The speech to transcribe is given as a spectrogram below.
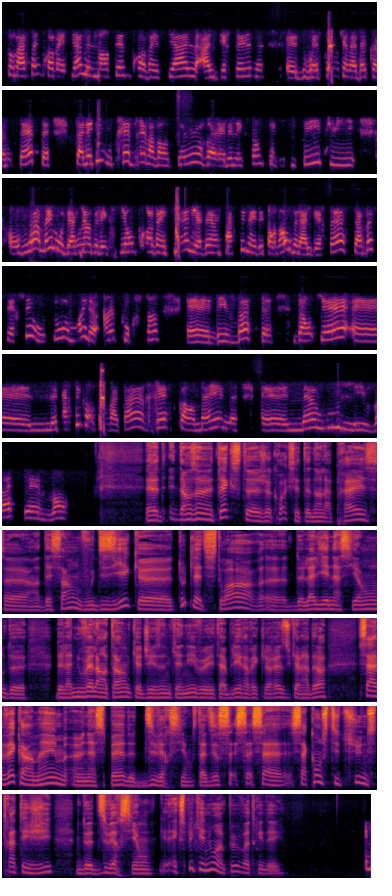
sur la scène provinciale, l'antenne provinciale albertaine euh, du Western Canada Concept, ça a été une très brève aventure, euh, l'élection de ce député. Puis, on voit même aux dernières élections provinciales, il y avait un parti de l'indépendance de l'Alberta. Ça va chercher autour au moins de 1% des votes. Donc, euh, le Parti conservateur reste quand même euh, là où les votes vont. Euh, dans un texte, je crois que c'était dans la presse en décembre, vous disiez que toute l'histoire de l'aliénation, de, la nouvelle entente que Jason Kenney veut établir avec le reste du Canada, ça avait quand même un aspect de diversion. C'est-à-dire, ça constitue une stratégie de diversion. Expliquez-nous un peu votre idée.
